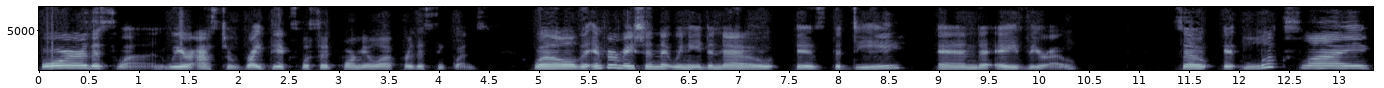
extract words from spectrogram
for this one, we are asked to write the explicit formula for this sequence. Well, the information that we need to know is the D and the A0. So it looks like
